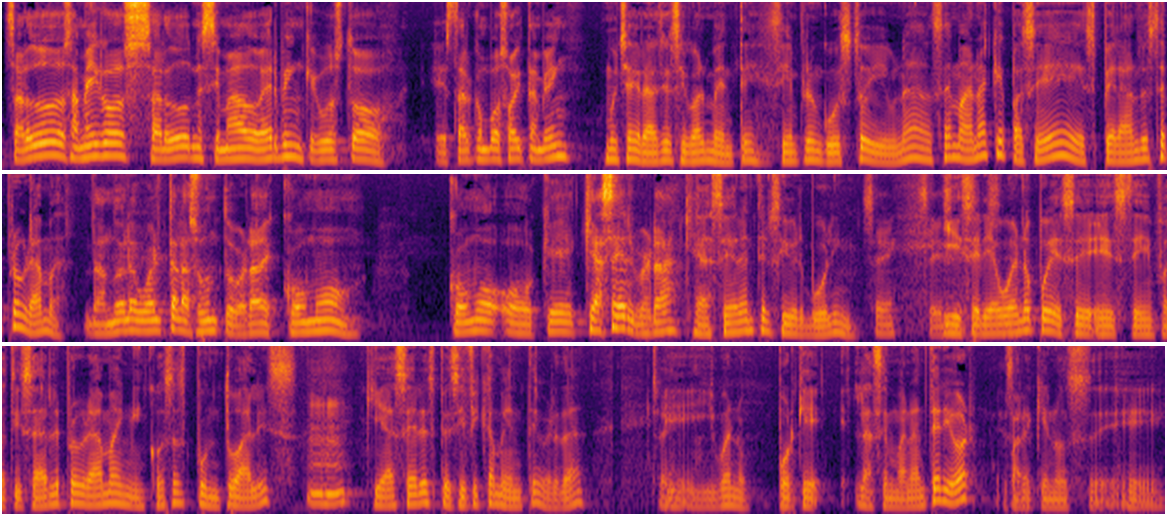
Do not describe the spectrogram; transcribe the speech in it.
Saludos amigos, saludos mi estimado Ervin, qué gusto estar con vos hoy también. Muchas gracias igualmente, siempre un gusto y una semana que pasé esperando este programa. Dándole vuelta al asunto, ¿verdad? De cómo, cómo o qué, qué hacer, ¿verdad? ¿Qué hacer ante el ciberbullying? Sí, sí. Y sería bueno pues eh, este, enfatizar el programa en, cosas puntuales, qué hacer específicamente, ¿verdad? Eh, y bueno, porque la semana anterior, para que, nos, eh,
